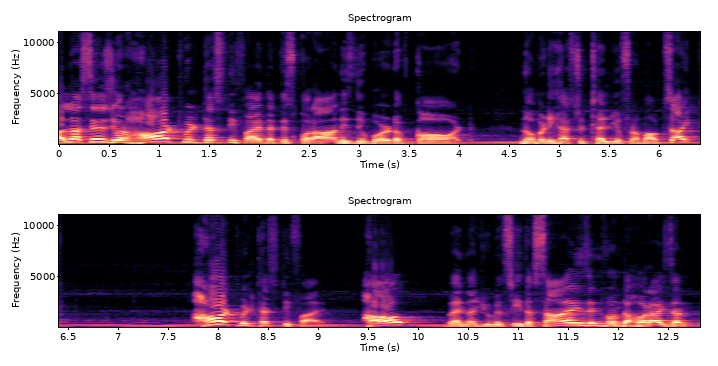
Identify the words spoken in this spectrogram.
Allah says your heart will testify that this Quran is the word of God. Nobody has to tell you from outside. Heart will testify. How? When you will see the signs in from the horizon,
